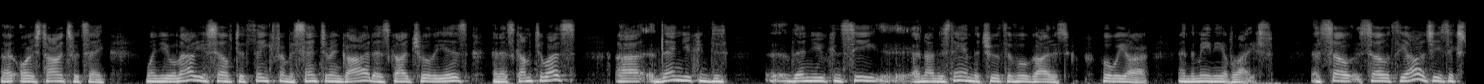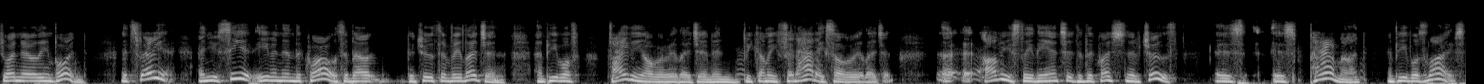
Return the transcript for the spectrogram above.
uh, or as Torrance would say, when you allow yourself to think from a center in God as God truly is and has come to us, uh, then you can then you can see and understand the truth of who God is, who we are, and the meaning of life. Uh, so so theology is extraordinarily important. It's very, and you see it even in the quarrels about the truth of religion and people fighting over religion and becoming fanatics over religion. Uh, uh obviously, the answer to the question of truth is is paramount in people's lives,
